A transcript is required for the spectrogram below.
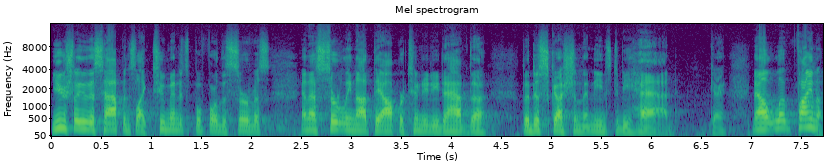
Usually this happens like two minutes before the service, and that's certainly not the opportunity to have the, the discussion that needs to be had. Okay. Now, final,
